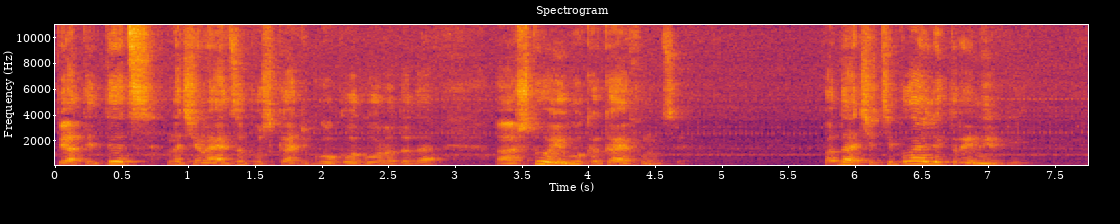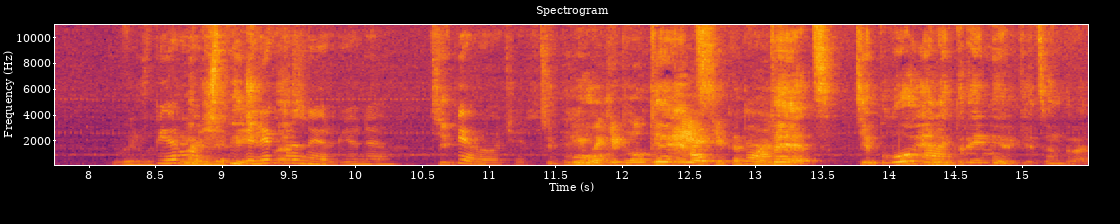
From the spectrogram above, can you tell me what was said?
пятый ТЭЦ начинает запускать около города, да? А что его, какая функция? Подача тепла и электроэнергии. В первую очередь электроэнергию, да. В Теп- первую очередь. Либо тепло ТЭЦ, Да. ТЭЦ, тепло, А. электроэнергия центральная.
